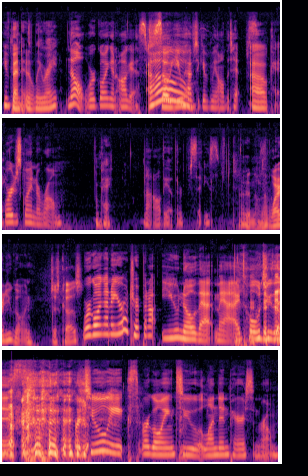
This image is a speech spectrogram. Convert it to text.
You've been to Italy, right? No, we're going in August. Oh. So you Oh. have to give me all the tips. Oh, okay. We're just going to Rome, Okay. not all the other cities. I didn't know that. Why are you going? Just cause? We're going on a Euro trip, and I- you know that, Matt. I told you this. For two weeks, we're going to London, Paris, and Rome.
